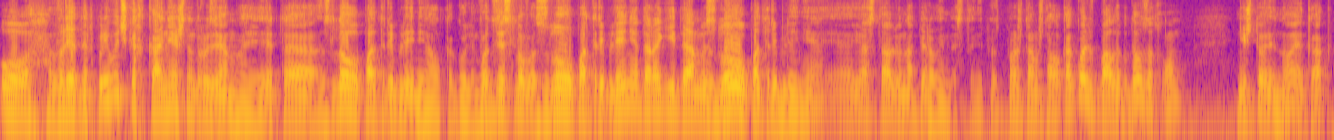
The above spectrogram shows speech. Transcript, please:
о вредных привычках, конечно, друзья мои, это злоупотребление алкоголем. Вот здесь слово злоупотребление, дорогие дамы, злоупотребление я ставлю на первое место. Потому что алкоголь в малых дозах, он не что иное, как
